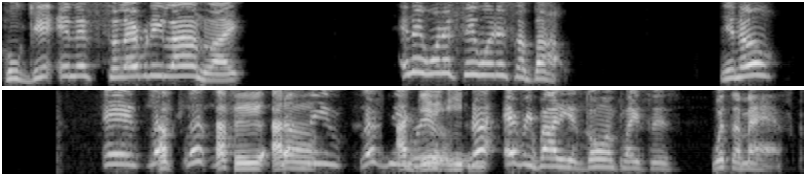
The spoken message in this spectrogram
who get in this celebrity limelight, and they want to see what it's about. You know? And let's I, let, I feel you. I don't. Be, let's be I real. Get it. Not everybody is going places with a mask.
